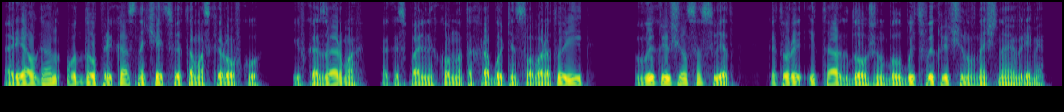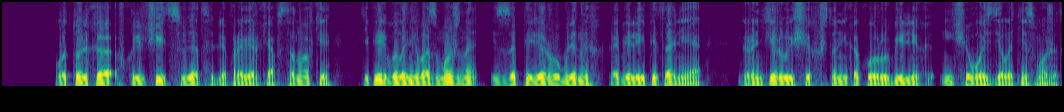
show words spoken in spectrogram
Риалган отдал приказ начать светомаскировку, и в казармах, как и спальных комнатах работниц лаборатории, выключился свет, который и так должен был быть выключен в ночное время. Вот только включить свет для проверки обстановки теперь было невозможно из-за перерубленных кабелей питания, гарантирующих, что никакой рубильник ничего сделать не сможет.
